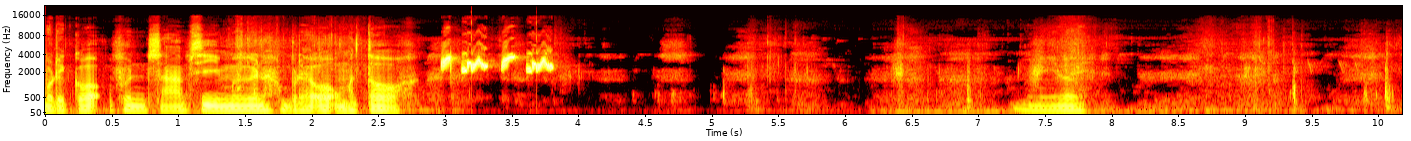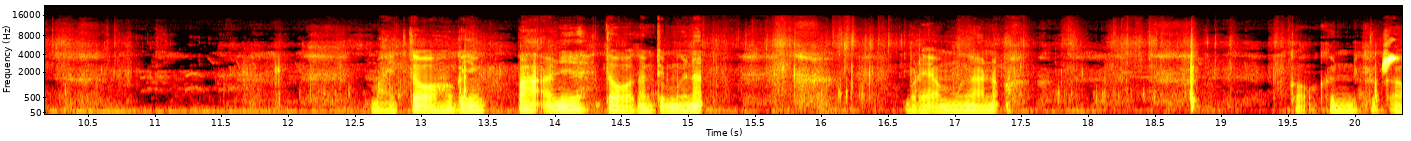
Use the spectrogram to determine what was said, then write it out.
บริเกาะพิ่นสามสี่มือนะบริออกมาต่อนี่เลย ไม้ต่อเขาก็ยังปะอันนี้เลยต่อตั้งแต่มือนั้น บริเอามือเนาะเกาะขึ้นคือเก่า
